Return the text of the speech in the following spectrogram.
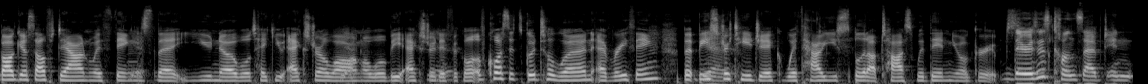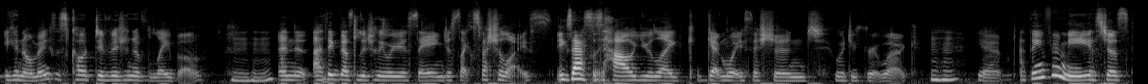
bog yourself down with things that you know will take you extra long Yeah. or will be extra difficult. Of course, it's good to learn everything, but be Yeah. strategic with how you split up tasks within your groups. There is this concept in economics. It's called division of labor. Mm-hmm. And I think that's literally what you're saying. Just like specialize. Exactly. This is how you like get more efficient with your group work. Mm-hmm. Yeah, I think for me, it's just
